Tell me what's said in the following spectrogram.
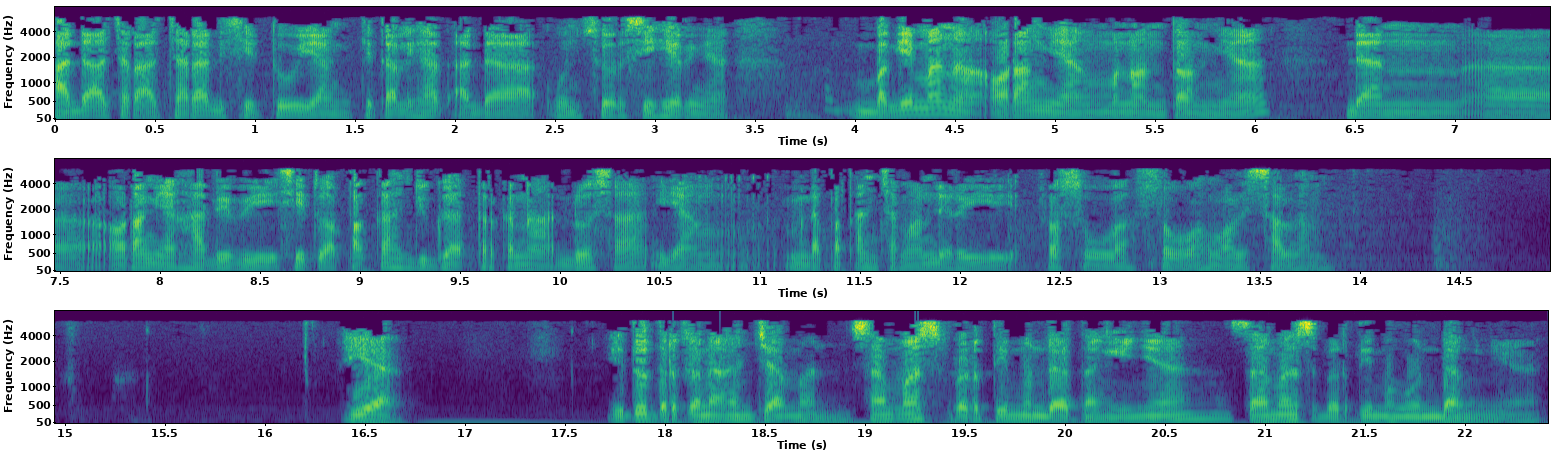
ada acara-acara di situ yang kita lihat ada unsur sihirnya. Bagaimana orang yang menontonnya dan uh, orang yang hadir di situ apakah juga terkena dosa yang mendapat ancaman dari Rasulullah SAW? Iya, itu terkena ancaman, sama seperti mendatanginya, sama seperti mengundangnya,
